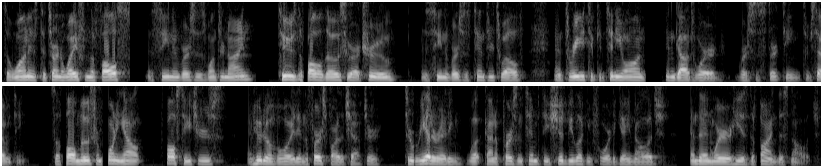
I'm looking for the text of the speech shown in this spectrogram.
So, one is to turn away from the false, as seen in verses 1 through 9. Two is to follow those who are true, as seen in verses 10 through 12. And three, to continue on in God's Word, verses 13 through 17. So Paul moves from pointing out false teachers and who to avoid in the first part of the chapter to reiterating what kind of person Timothy should be looking for to gain knowledge, and then where he has defined this knowledge.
